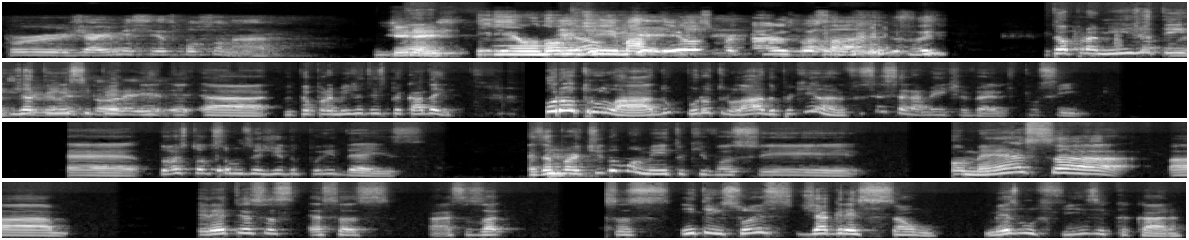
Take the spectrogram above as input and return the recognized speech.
por Jair Messias Bolsonaro. É. E o nome Não, de Mateus por Carlos. Bolsonaro. Então pra mim já tem, já tem esse ah, então para mim já tem esse pecado aí. Por outro lado, por outro lado, porque, Ana, sinceramente, velho, tipo assim, é, nós todos somos regidos por ideias. Mas a partir do momento que você começa a querer ter essas, essas, essas, essas intenções de agressão, mesmo física, cara,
